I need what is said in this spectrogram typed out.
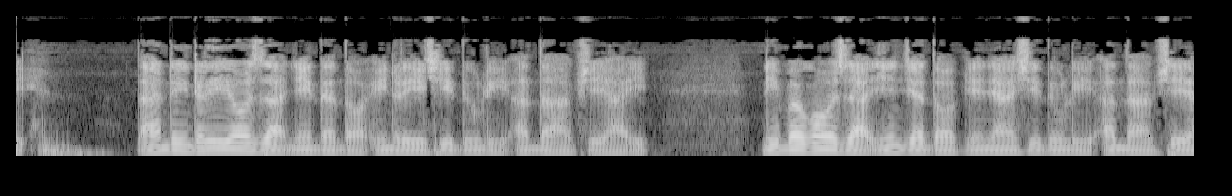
၏တန်တိန်တရိယောစငြိမ့်သက်သောအိန္ဒြေရှိသူလီအတ္တဖြစ်ရ၏နိဘဂောစရင့်ကျက်သောပညာရှိသူလီအတ္တဖြစ်ရ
